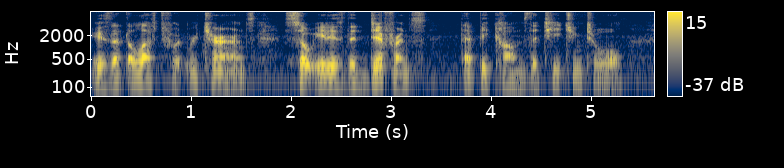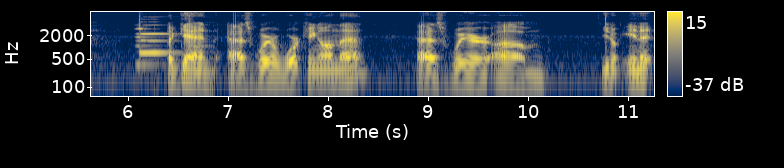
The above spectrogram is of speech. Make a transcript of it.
is that the left foot returns. So it is the difference that becomes the teaching tool. Again, as we're working on that, as we're um, you know in it,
